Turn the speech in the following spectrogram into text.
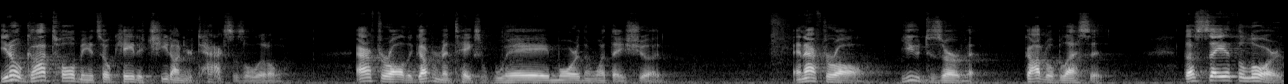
You know, God told me it's okay to cheat on your taxes a little. After all, the government takes way more than what they should. And after all, you deserve it. God will bless it. Thus saith the Lord,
